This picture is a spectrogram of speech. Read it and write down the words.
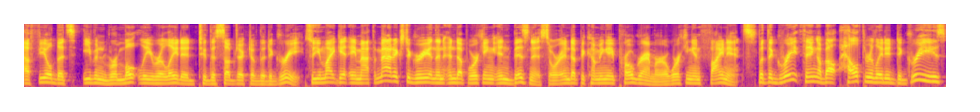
a field that's even remotely related to the subject of the degree. So you might get a mathematics degree and then end up working in business or end up becoming a programmer or working in finance. But the great great thing about health related degrees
